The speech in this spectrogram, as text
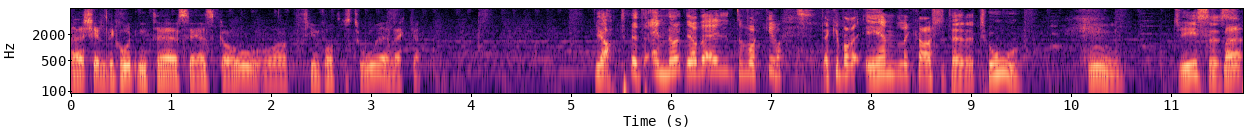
Eh, Kildekoden til CSGO og Team Fortress 2 er lekka. Ja, det, er enda, ja, det, er, det, ikke, det er ikke bare én lekkasje til, det er to. Mm. Jesus. Men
